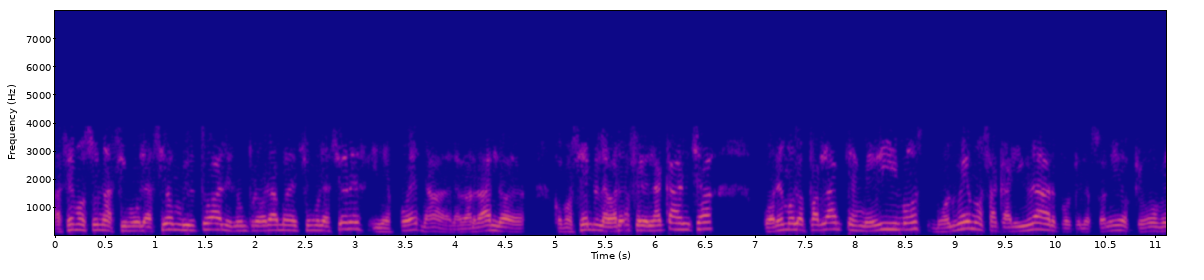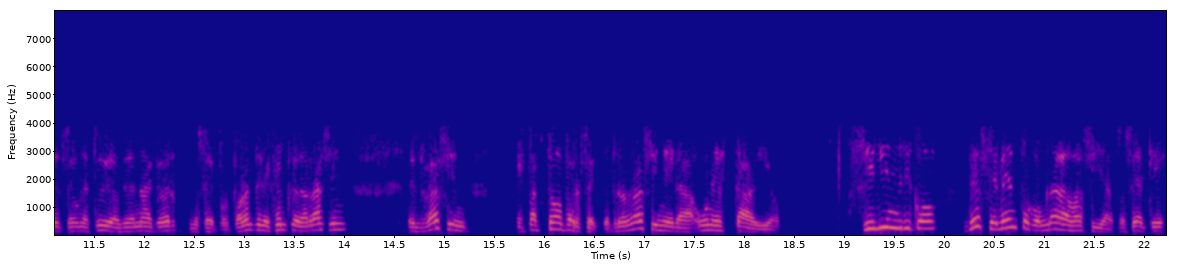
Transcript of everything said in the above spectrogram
hacemos una simulación virtual en un programa de simulaciones y después, nada, la verdad, como siempre, la verdad se ve en la cancha, ponemos los parlantes, medimos, volvemos a calibrar, porque los sonidos que vos ves en un estudio no tienen nada que ver, no sé, por ponerte el ejemplo de Racing, el Racing está todo perfecto, pero Racing era un estadio cilíndrico de cemento con gradas vacías, o sea que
